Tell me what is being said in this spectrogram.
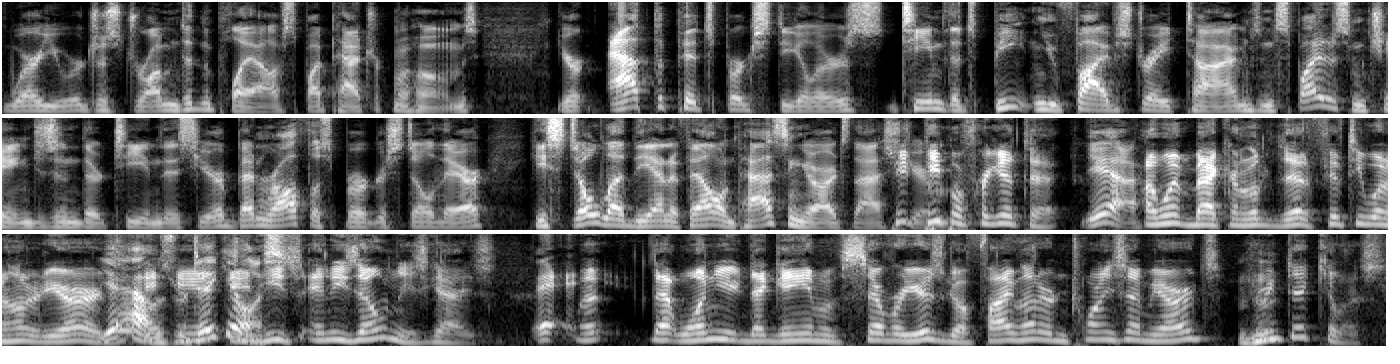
where you were just drummed in the playoffs by Patrick Mahomes. You're at the Pittsburgh Steelers, team that's beaten you five straight times, in spite of some changes in their team this year. Ben Roethlisberger's still there. He still led the NFL in passing yards last year. People forget that. Yeah. I went back and looked at that, 5,100 yards. Yeah, it was And- ridiculous. And he's, and he's owned these guys. Eh, that one year, that game of several years ago, 527 yards, Mm-hmm. ridiculous.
